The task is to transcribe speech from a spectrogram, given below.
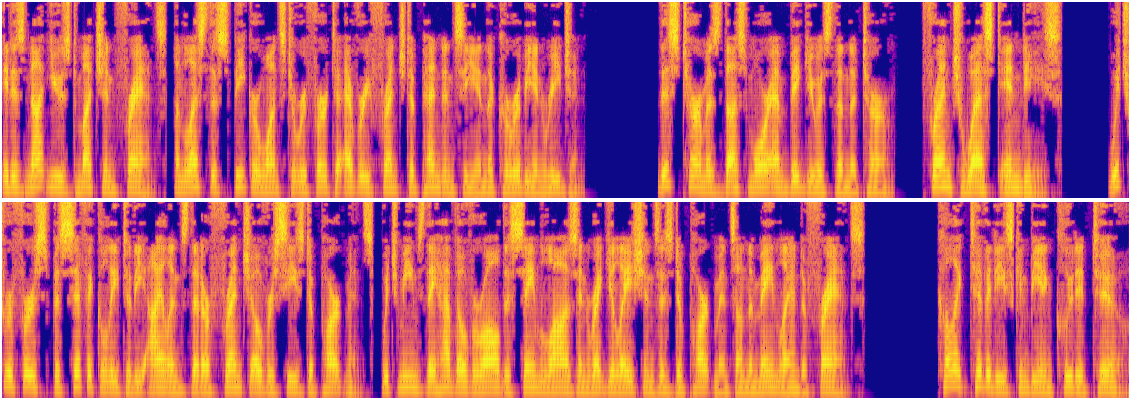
It is not used much in France, unless the speaker wants to refer to every French dependency in the Caribbean region. This term is thus more ambiguous than the term, "'French West Indies' which refers specifically to the islands that are French overseas departments, which means they have overall the same laws and regulations as departments on the mainland of France. Collectivities can be included too.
